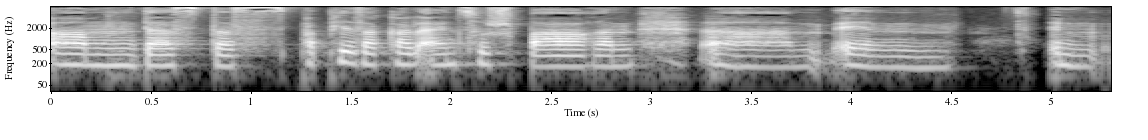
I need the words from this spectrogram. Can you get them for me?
ähm, dass das Papiersackerl einzusparen. Ähm, in, im,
